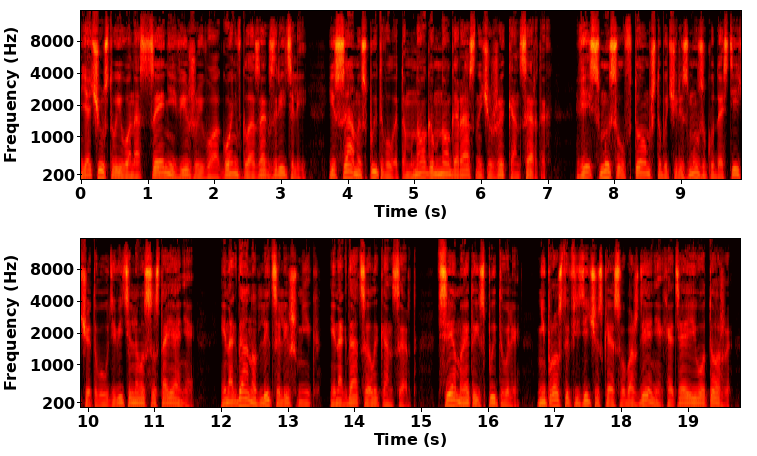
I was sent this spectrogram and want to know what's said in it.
я чувствую его на сцене, вижу его огонь в глазах зрителей. И сам испытывал это много-много раз на чужих концертах. Весь смысл в том, чтобы через музыку достичь этого удивительного состояния. Иногда оно длится лишь миг, иногда целый концерт. Все мы это испытывали. Не просто физическое освобождение, хотя и его тоже —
